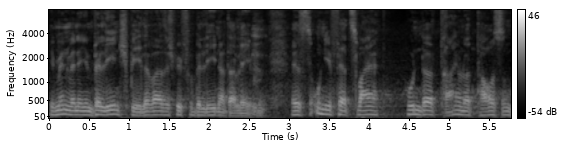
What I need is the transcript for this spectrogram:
Ich meine, wenn ich in Berlin spiele, weiß ich, wie viele Berliner da leben. Es ist ungefähr 200, 300.000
